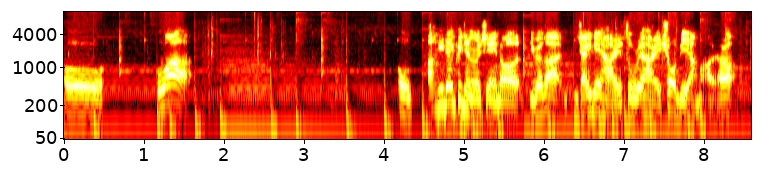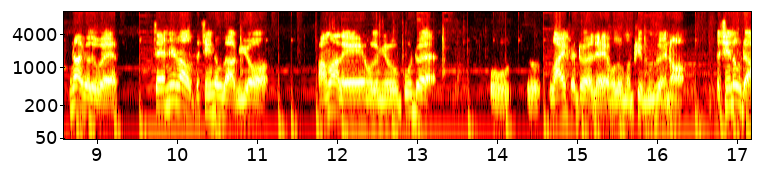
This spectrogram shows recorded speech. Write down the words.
ဟိုဟိုကဟို architect ဖြစ်ချင်လို့ရှိရင်တော့ဒီဘက်ကရိုက်တဲ့ဟာတွေစိုးတဲ့ဟာတွေ short ပြရမှာပဲအဲ့တော့ခုနကပြောလို့ပဲ10နှစ်လောက်တချင်းလောက်လာပြီးတော့ဘာမှလည်းဟိုလိုမျိုးကိုယ့်အတွက်ဟို live အတွက်လည်းဟိုလိုမဖြစ်ဘူးဆိုရင်တော့တချင်းလောက်တာ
